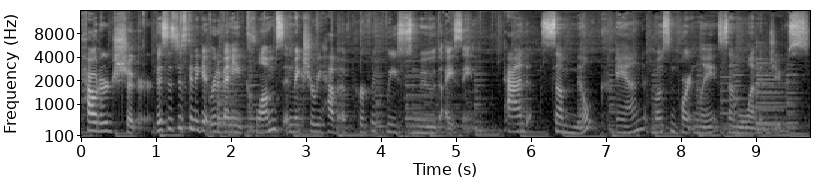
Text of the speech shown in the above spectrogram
powdered sugar. This is just gonna get rid of any clumps and make sure we have a perfectly smooth icing. Add some milk and most importantly, some lemon juice.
